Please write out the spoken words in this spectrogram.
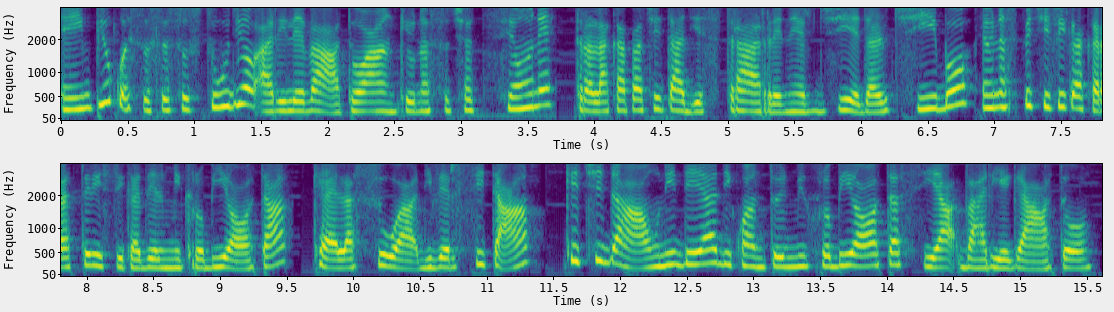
E in più questo stesso studio ha rilevato anche un'associazione tra la capacità di estrarre energie dal cibo e una specifica caratteristica del microbiota, che è la sua diversità, che ci dà un'idea di quanto il microbiota sia variegato.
